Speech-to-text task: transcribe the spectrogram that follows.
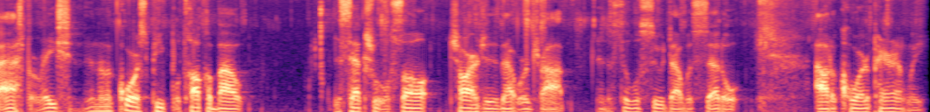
aspiration, and then of course people talk about the sexual assault charges that were dropped and the civil suit that was settled out of court apparently,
